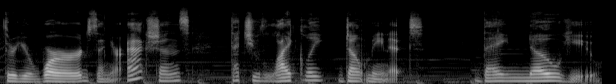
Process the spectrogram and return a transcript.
through your words and your actions that you likely don't mean it. They know you.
